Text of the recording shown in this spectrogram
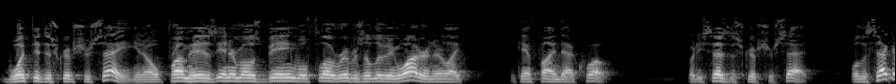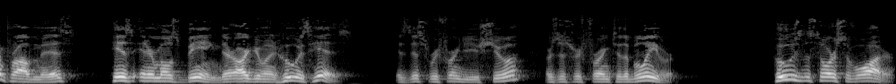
what did the scripture say? You know, from his innermost being will flow rivers of living water. And they're like, we can't find that quote. But he says the scripture said. Well, the second problem is his innermost being. They're arguing who is his? Is this referring to Yeshua or is this referring to the believer? Who's the source of water?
